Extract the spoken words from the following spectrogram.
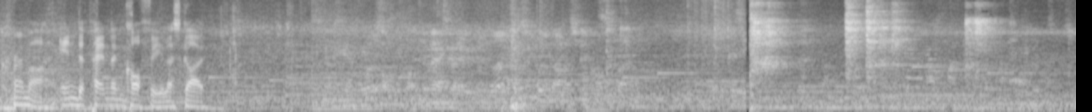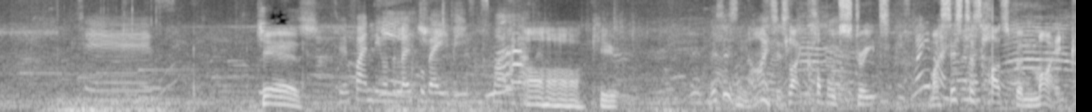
Crema, independent coffee. Let's go. Cheers. Cheers. So we're finding all the local babies and smiling at them. Oh, cute. This is nice. It's like cobbled streets. My nicer than sister's husband, Mike,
